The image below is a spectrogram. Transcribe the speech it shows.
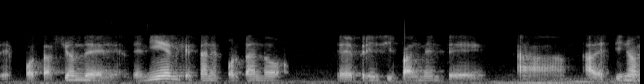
exportación de, miel que están exportando eh, principalmente a, destinos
